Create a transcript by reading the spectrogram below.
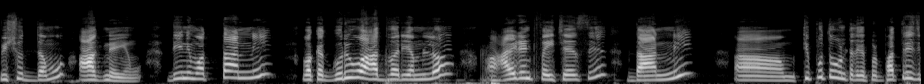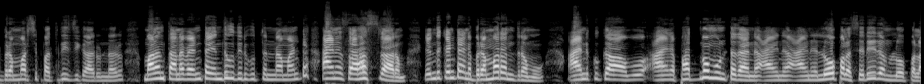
విశుద్ధము ఆగ్నేయము. దీని మొత్తాన్ని ఒక గురువు ఆధ్వర్యంలో ఐడెంటిఫై చేసి దాన్ని తిప్పుతూ ఉంటుంది ఇప్పుడు పత్రిజీ బ్రహ్మర్షి పత్రిజీ గారు ఉన్నారు మనం తన వెంట ఎందుకు తిరుగుతున్నామంటే ఆయన సహస్రారం. ఎందుకంటే ఆయన బ్రహ్మరంధ్రము. ఆయనకు ఆయన పద్మం ఉంటుంది. ఆయన ఆయన ఆయన లోపల శరీరం లోపల.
